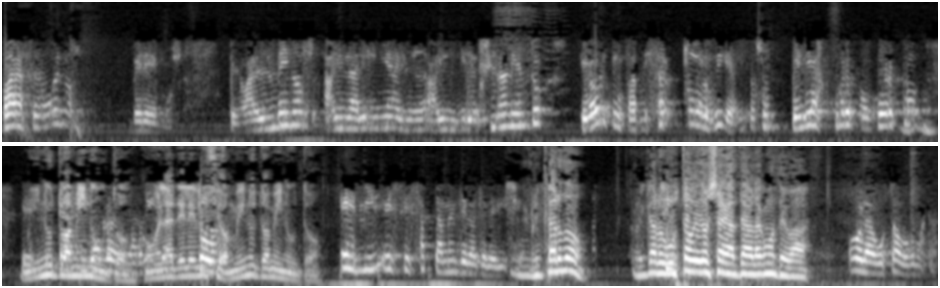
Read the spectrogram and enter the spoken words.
van a ser buenos, veremos. Pero al menos hay una línea, hay un, direccionamiento que va a haber que enfatizar todos los días. Estas son peleas cuerpo a cuerpo. Eh, minuto a minuto, como en la televisión, minuto a minuto. Es, es, exactamente la televisión. Ricardo, Ricardo, Gustavo Idoyaga te habla, ¿cómo te va? Hola Gustavo, ¿cómo estás?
